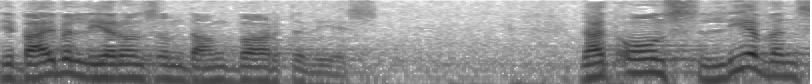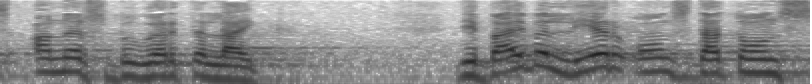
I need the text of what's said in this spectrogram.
Die Bybel leer ons om dankbaar te wees. Dat ons lewens anders behoort te lyk. Die Bybel leer ons dat ons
